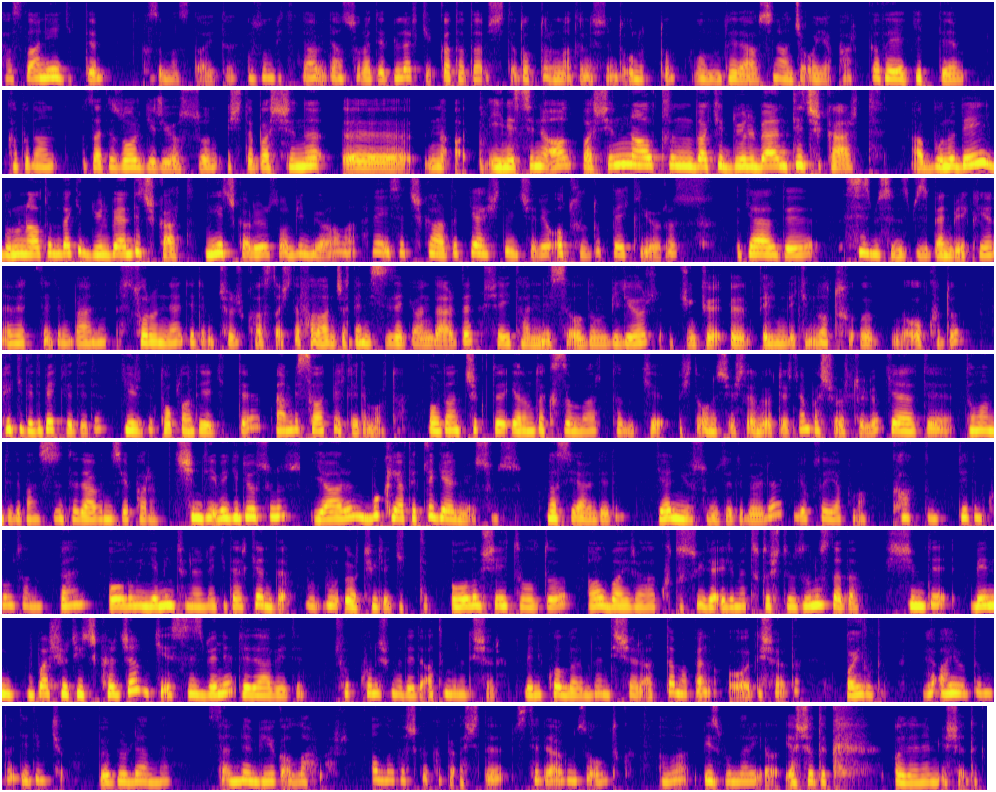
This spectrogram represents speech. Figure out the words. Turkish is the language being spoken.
Hastaneye gittim. Kızım hastaydı. Uzun bir tedaviden sonra dediler ki Gata'da işte doktorun adını şimdi unuttum. Onun tedavisini ancak o yapar. Gata'ya gittim. Kapıdan zaten zor giriyorsun. İşte başını e, iğnesini al. Başının altındaki dülbenti çıkart. Ha, bunu değil, bunun altındaki dülbenti çıkart. Niye çıkarıyoruz onu bilmiyorum ama neyse çıkardık. Geçtim içeriye, oturduk, bekliyoruz. Geldi. Siz misiniz bizi ben bekleyen? Evet dedim ben. Sorun ne? Dedim çocuk hasta işte falanca beni size gönderdi. Şehit annesi olduğumu biliyor. Çünkü e, elimdeki not e, okudu. Peki dedi bekle dedi. Girdi toplantıya gitti. Ben bir saat bekledim orada. Oradan çıktı. Yanımda kızım var. Tabii ki işte 13 yaşlarında öteceğim. Başörtülü. Geldi. Tamam dedi ben sizin tedavinizi yaparım. Şimdi eve gidiyorsunuz. Yarın bu kıyafetle gelmiyorsunuz. Nasıl yani dedim. Gelmiyorsunuz dedi böyle. Yoksa yapmam. Kalktım. Dedim komutanım ben oğlumun yemin törenine giderken de bu, bu örtüyle gittim. Oğlum şehit oldu. Al bayrağı kutusuyla elime tutuşturduğunuzda da şimdi benim bu başörtüyü çıkaracağım ki siz beni tedavi edin. Çok konuşma dedi. Atın bunu dışarı. Beni kollarımdan dışarı attı ama ben o dışarıda bayıldım. Ve ayıldığımda dedim ki böbürlenme. Senden büyük Allah var. Allah başka kapı açtı. Biz tedavimiz olduk. Ama biz bunları yaşadık. O dönem yaşadık.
